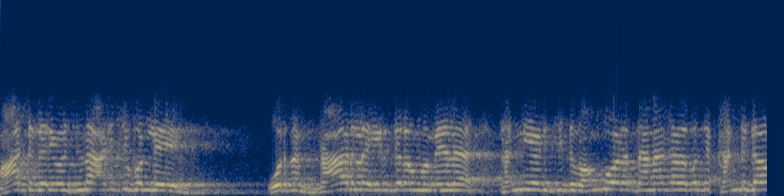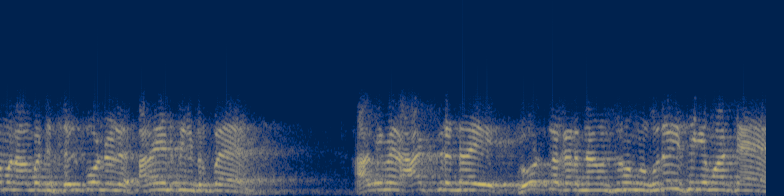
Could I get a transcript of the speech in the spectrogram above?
மாட்டுக்கறி வச்சிருந்தா அடிச்சு கொள்ளு ஒருத்தன் கார்ல இருக்கிறவங்க மேல தண்ணி அடிச்சிட்டு வம்பு வளர்த்தானாங்க அதை பத்தி கண்டுக்காம நான் பட்டு செல்போன்ல பணம் எடுத்துக்கிட்டு இருப்பேன். அதே மாதிரி ஆக்சிடென்ட் ஆகி ரோட்ல கிடந்தாங்கன்னு சொன்னா உங்களுக்கு உதவி செய்ய மாட்டேன்.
